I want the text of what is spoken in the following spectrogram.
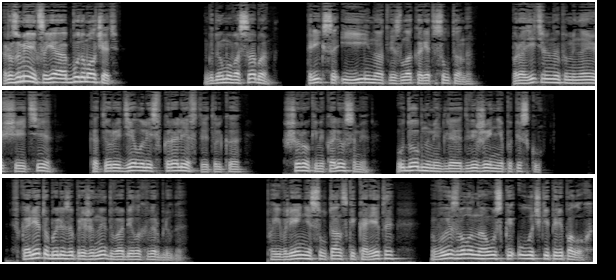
Разумеется, я буду молчать». К дому Васаба Трикса и Иина отвезла карета султана, поразительно напоминающая те, которые делались в королевстве, только широкими колесами, удобными для движения по песку. В карету были запряжены два белых верблюда. Появление султанской кареты — вызвало на узкой улочке переполох.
